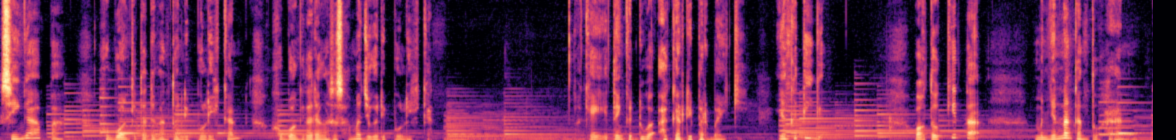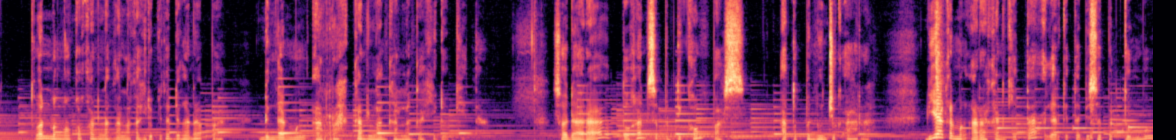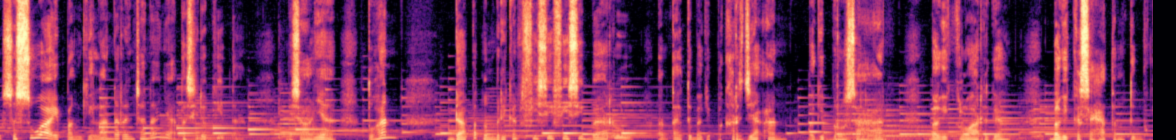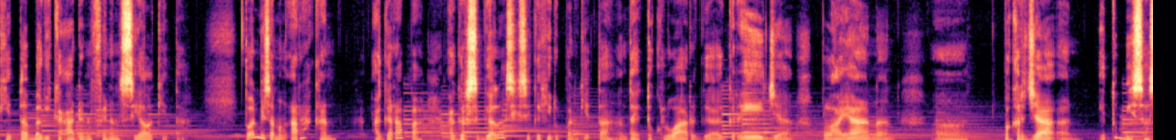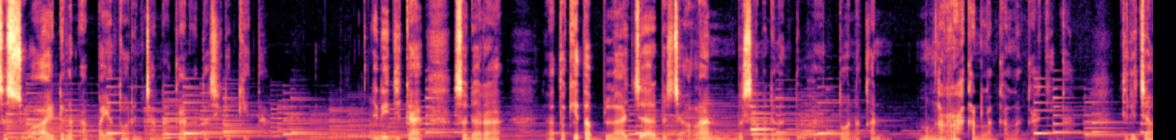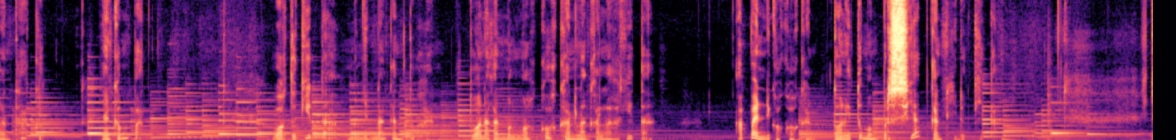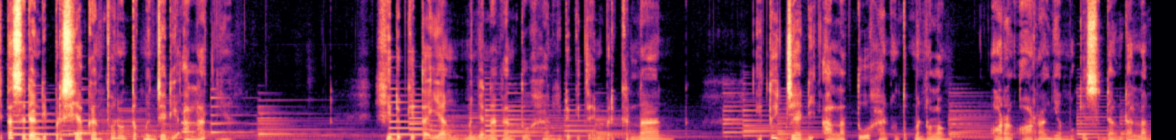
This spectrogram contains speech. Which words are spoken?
Sehingga apa? Hubungan kita dengan Tuhan dipulihkan hubungan kita dengan sesama juga dipulihkan. Oke itu yang kedua agar diperbaiki. Yang ketiga waktu kita menyenangkan Tuhan, Tuhan mengokohkan langkah-langkah hidup kita dengan apa? Dengan mengarahkan langkah-langkah hidup kita. Saudara, Tuhan seperti kompas atau penunjuk arah. Dia akan mengarahkan kita agar kita bisa bertumbuh sesuai panggilan dan rencananya atas hidup kita. Misalnya, Tuhan dapat memberikan visi-visi baru, entah itu bagi pekerjaan, bagi perusahaan, bagi keluarga, bagi kesehatan tubuh kita, bagi keadaan finansial kita. Tuhan bisa mengarahkan agar apa? Agar segala sisi kehidupan kita, entah itu keluarga, gereja, pelayanan, eh, pekerjaan, itu bisa sesuai dengan apa yang Tuhan rencanakan atas hidup kita. Jadi jika saudara atau kita belajar berjalan bersama dengan Tuhan, Tuhan akan mengarahkan langkah-langkah jadi jangan takut. Yang keempat, waktu kita menyenangkan Tuhan, Tuhan akan mengokohkan langkah-langkah kita. Apa yang dikokohkan? Tuhan itu mempersiapkan hidup kita. Kita sedang dipersiapkan Tuhan untuk menjadi alatnya. Hidup kita yang menyenangkan Tuhan, hidup kita yang berkenan, itu jadi alat Tuhan untuk menolong orang-orang yang mungkin sedang dalam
